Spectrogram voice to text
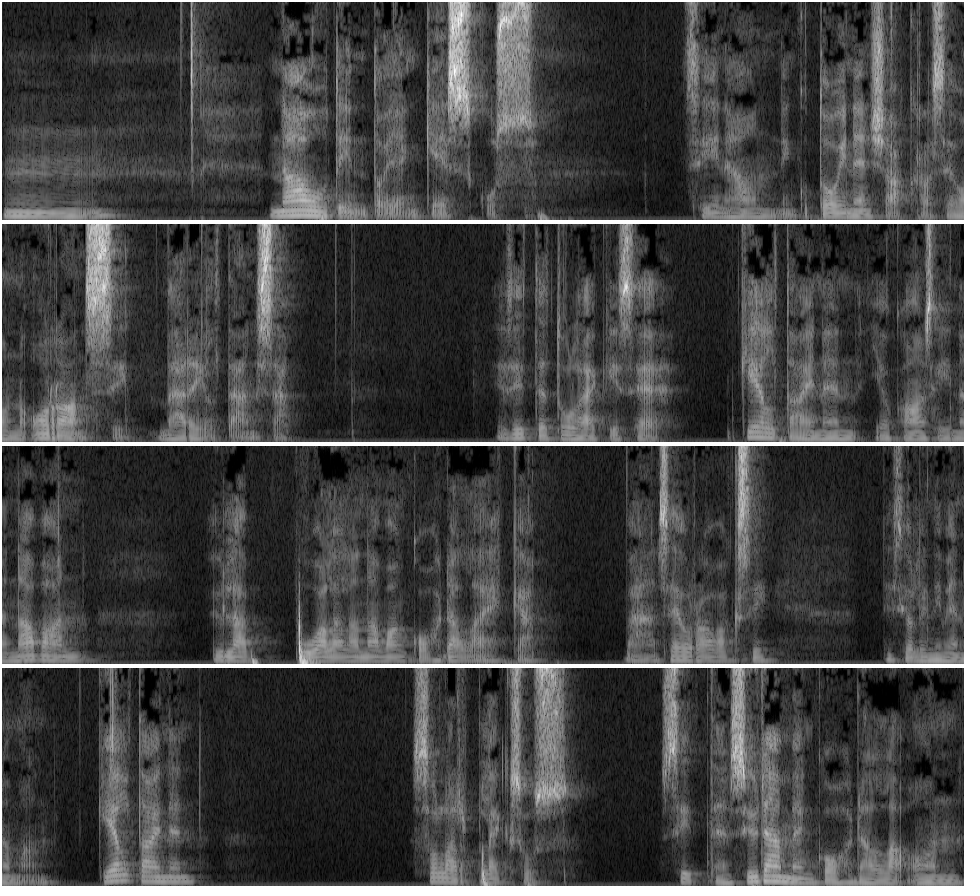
mm, nautintojen keskus. Siinä on niin toinen chakra, se on oranssi väriltänsä. Ja sitten tuleekin se keltainen, joka on siinä navan yläpuolella, navan kohdalla ehkä vähän seuraavaksi. Niin se oli nimenomaan keltainen solar plexus. Sitten sydämen kohdalla on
